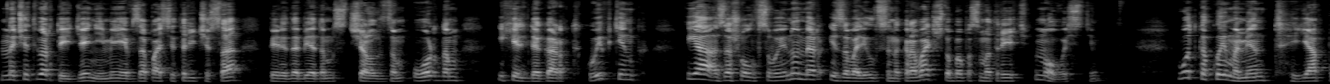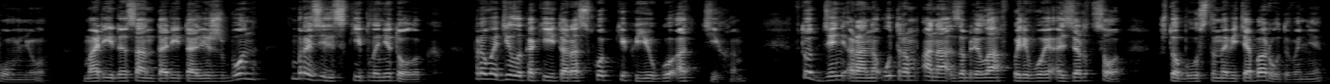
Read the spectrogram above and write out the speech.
На четвертый день, имея в запасе три часа перед обедом с Чарльзом Уордом и Хильдегард Куиптинг, я зашел в свой номер и завалился на кровать, чтобы посмотреть новости. Вот какой момент я помню. Мари де Санта-Рита Лишбон, бразильский планетолог, проводила какие-то раскопки к югу от Тихо. В тот день рано утром она забрела в полевое озерцо, чтобы установить оборудование.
